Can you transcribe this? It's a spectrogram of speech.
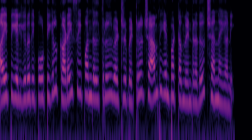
ஐபிஎல் இறுதிப் போட்டியில் கடைசி பந்தில் த்ரில் வெற்றி பெற்று சாம்பியன் பட்டம் வென்றது சென்னை அணி.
